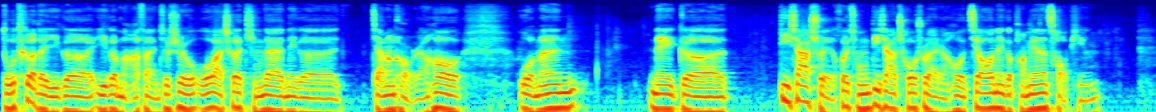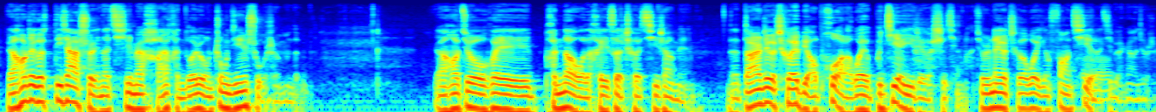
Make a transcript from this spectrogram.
独特的一个一个麻烦，就是我把车停在那个家门口，然后我们那个地下水会从地下抽出来，然后浇那个旁边的草坪，然后这个地下水呢，其里面含很多这种重金属什么的，然后就会喷到我的黑色车漆上面。呃，当然这个车也比较破了，我也不介意这个事情了，就是那个车我已经放弃了，基本上就是。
